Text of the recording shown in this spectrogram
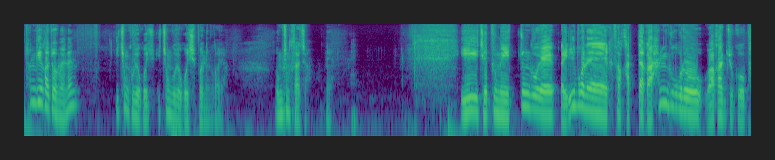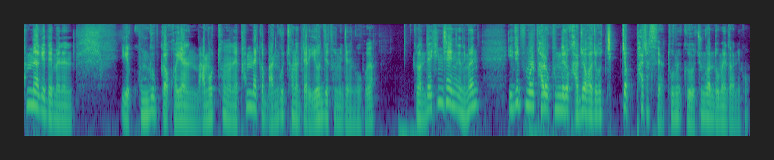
1000개 가져오면은 2,950, 2,950원인 거예요. 엄청 싸죠. 네. 이 제품이 중국에 아, 일본에서 갔다가 한국으로 와가지고 판매하게 되면은 이게 공급가 거의 한 15,000원에 판매가 19,000원짜리 이런 제품이 되는 거고요. 그런데 심사위원님은 이 제품을 바로 국내로 가져가지고 직접 파셨어요. 도매, 그 중간 도매도 아니고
